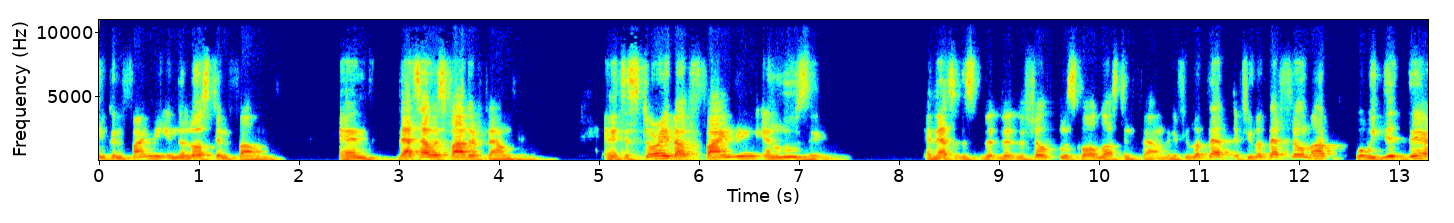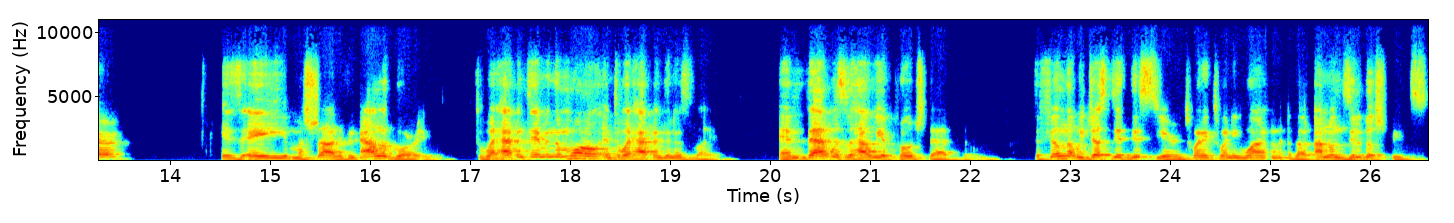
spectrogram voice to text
you can find me in the lost and found. And that's how his father found him. And it's a story about finding and losing. And that's what this, the, the, the film is called Lost and Found. And if you look that if you look that film up, what we did there is a mashal, is an allegory to what happened to him in the mall and to what happened in his life. And that was how we approached that film. The film that we just did this year in 2021 about Amnon Zilberspitz,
